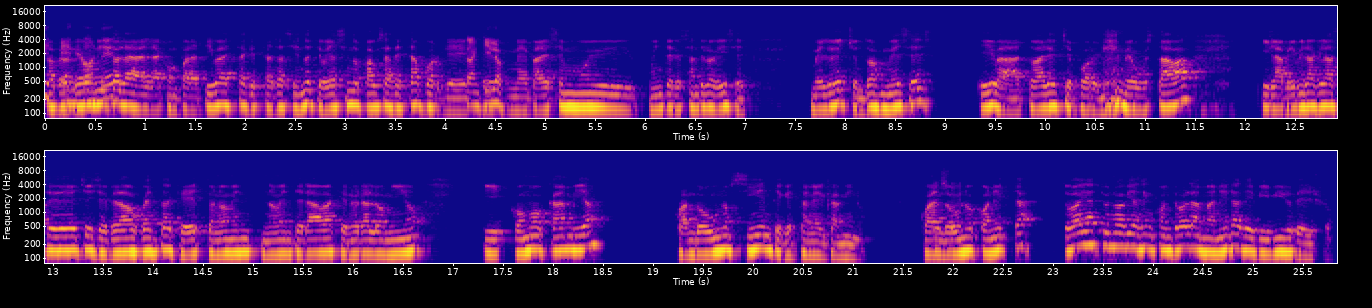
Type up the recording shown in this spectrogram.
No, pero qué bonito la, comparativa esta que estás haciendo. Te voy haciendo pausas de esta porque eh, me parece muy, muy interesante lo que dices. Me lo he hecho en dos meses, iba a toda leche porque me gustaba y la primera clase de hecho y se me he dado cuenta que esto no me, no me enteraba, que no era lo mío y cómo cambia cuando uno siente que está en el camino. Cuando uno conecta, todavía tú no habías encontrado la manera de vivir de ello,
